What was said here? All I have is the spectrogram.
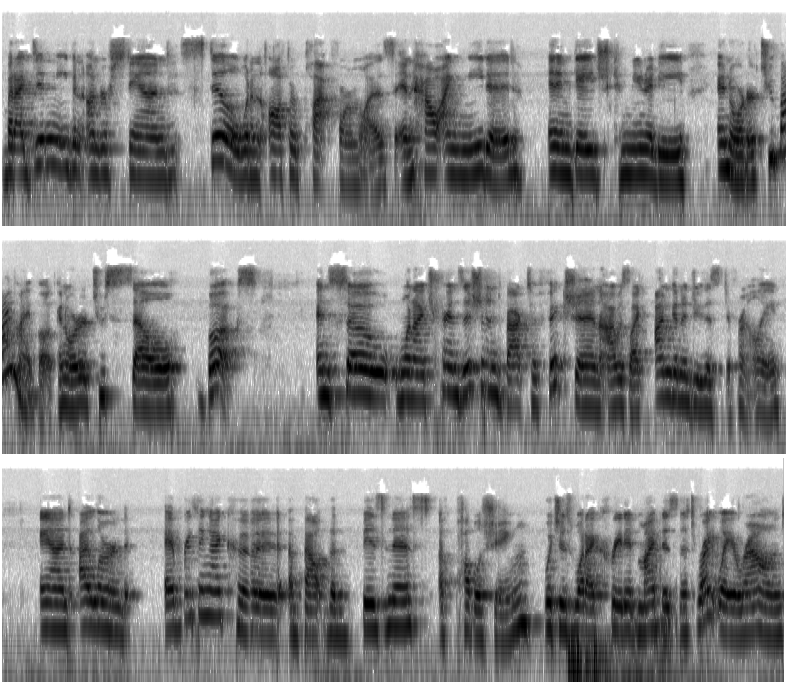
but I didn't even understand still what an author platform was and how I needed an engaged community in order to buy my book, in order to sell books. And so when I transitioned back to fiction, I was like, I'm going to do this differently. And I learned everything I could about the business of publishing, which is what I created my business right way around.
